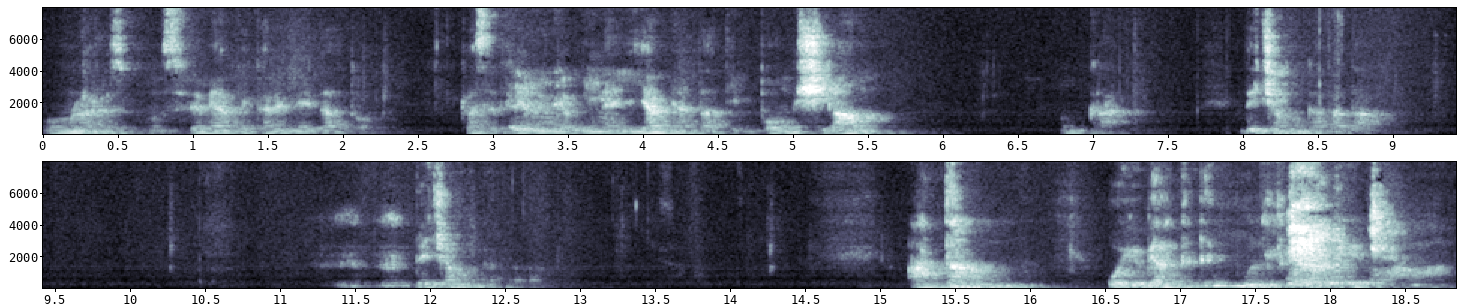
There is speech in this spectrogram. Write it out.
Omul a răspuns, femeia pe care mi-ai dat-o ca să fie lângă mine. Ea mi-a dat din pom și am mâncat. De ce am mâncat Adam? De ce am mâncat Adam? Adam o iubea atât de mult pe Eva,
